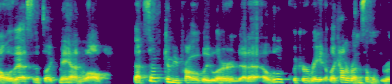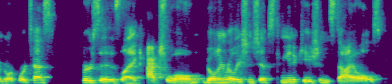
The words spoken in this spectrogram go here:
all of this. And it's like, man, well, that stuff can be probably learned at a, a little quicker rate of like how to run someone through a NordBord test versus like actual building relationships, communication styles.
